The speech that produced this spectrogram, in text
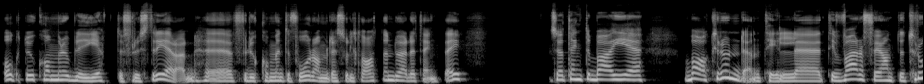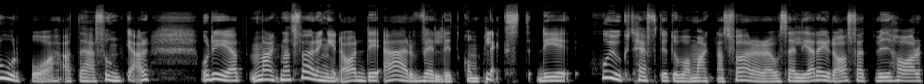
och du kommer att bli jättefrustrerad eh, för du kommer inte få de resultaten du hade tänkt dig. Så jag tänkte bara ge bakgrunden till, eh, till varför jag inte tror på att det här funkar. Och det är att marknadsföring idag det är väldigt komplext. Det är sjukt häftigt att vara marknadsförare och säljare idag för att vi har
